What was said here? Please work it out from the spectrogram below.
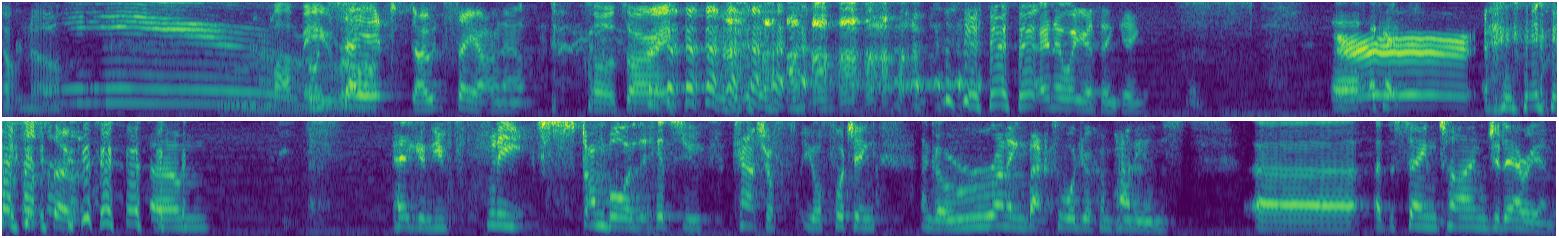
Oh no. Ew. Mommy Don't say rot. it. Don't say it, Arnout. Oh, sorry. I know what you're thinking. Uh, okay. so, um, Hagen, you flee, stumble as it hits you, catch your, your footing, and go running back toward your companions. Uh, at the same time, Jadarian,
